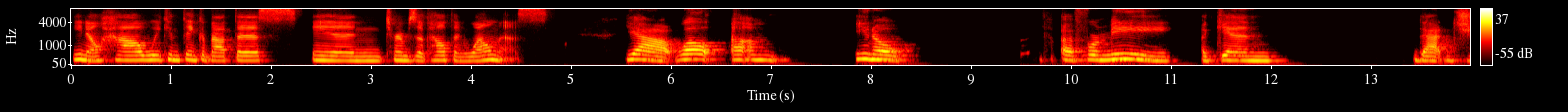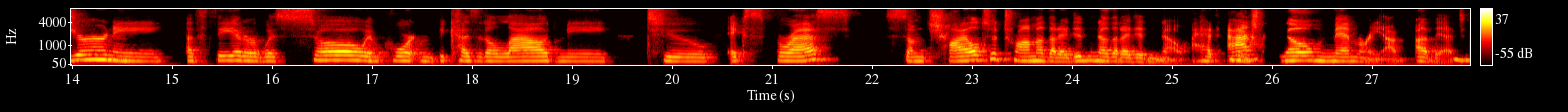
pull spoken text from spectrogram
you know how we can think about this in terms of health and wellness? Yeah, well, um, you know, uh, for me, again, that journey of theater was so important because it allowed me to express some childhood trauma that I didn't know that I didn't know. I had actually no memory of, of it. Mm-hmm.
